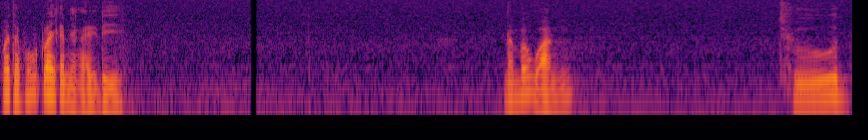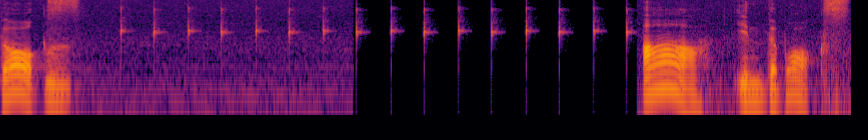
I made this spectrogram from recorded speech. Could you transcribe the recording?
ว่าจะพูดไว้กันยังไงดี number one two dogs are in the box.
